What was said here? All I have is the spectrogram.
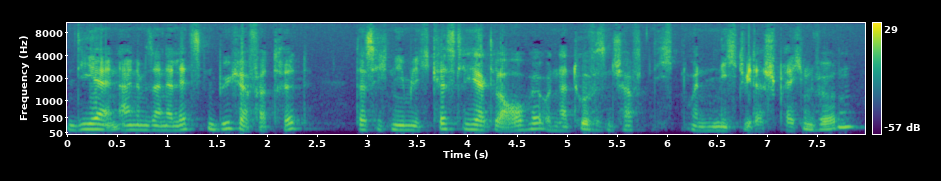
die er in einem seiner letzten Bücher vertritt, dass sich nämlich christlicher Glaube und Naturwissenschaft nicht nur nicht widersprechen würden,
